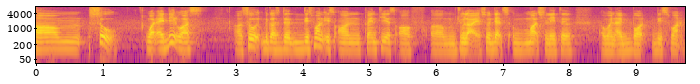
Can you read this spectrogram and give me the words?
Um, so what I did was uh, so because the this one is on 20th of um, July so that's much later uh, when I bought this one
